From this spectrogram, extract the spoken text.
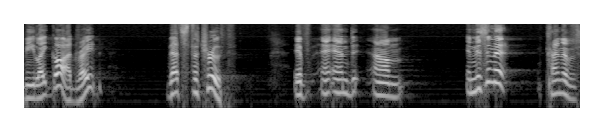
be like God, right? That's the truth. If and um, and isn't it kind of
